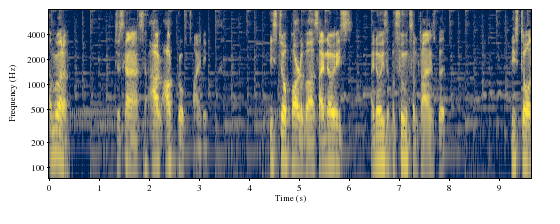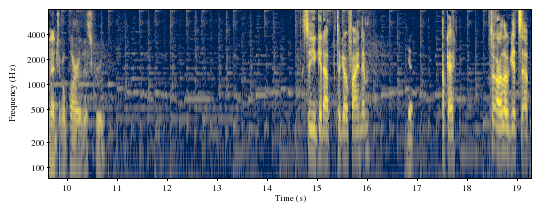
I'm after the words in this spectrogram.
I'm gonna just kind of. I'll, I'll go find him. He's still part of us. I know he's. I know he's a buffoon sometimes, but he's still an integral part of this group. So you get up to go find him? Yep. Okay. So Arlo gets up,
